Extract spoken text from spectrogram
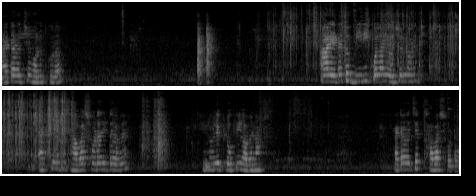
আর এটা হচ্ছে হলুদ গুঁড়ো আর এটা তো বিড়ি কলাই, ওই জন্য এক কেজি খাবার সোডা দিতে হবে। নইলে ফ্লপি হবে না। এটা হচ্ছে খাবার সোডা।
